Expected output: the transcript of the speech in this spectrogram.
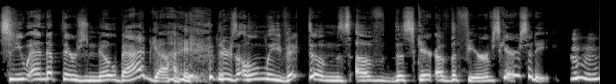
So you end up there's no bad guy. there's only victims of the scare of the fear of scarcity. hmm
